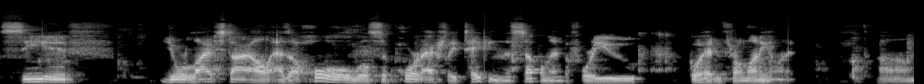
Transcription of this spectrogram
see if your lifestyle as a whole will support actually taking this supplement before you go ahead and throw money on it. Um,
